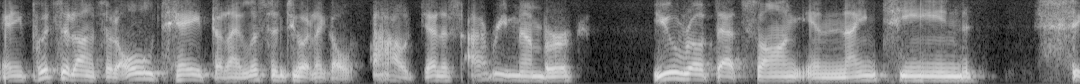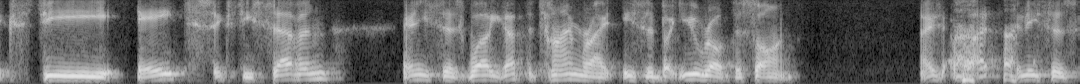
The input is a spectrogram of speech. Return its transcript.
And he puts it on. It's an old tape, and I listen to it, and I go, "Wow, Dennis, I remember you wrote that song in 1968, 67." And he says, "Well, you got the time right." He said, "But you wrote the song." I said, "What?" and he says,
